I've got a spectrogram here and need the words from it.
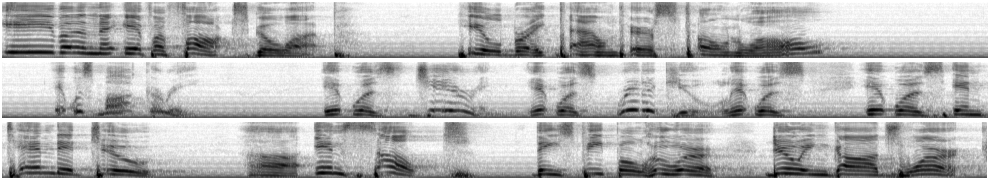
Even if a fox go up, he'll break down their stone wall. It was mockery. It was jeering. It was ridicule. It was, it was intended to uh, insult these people who were doing God's work.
